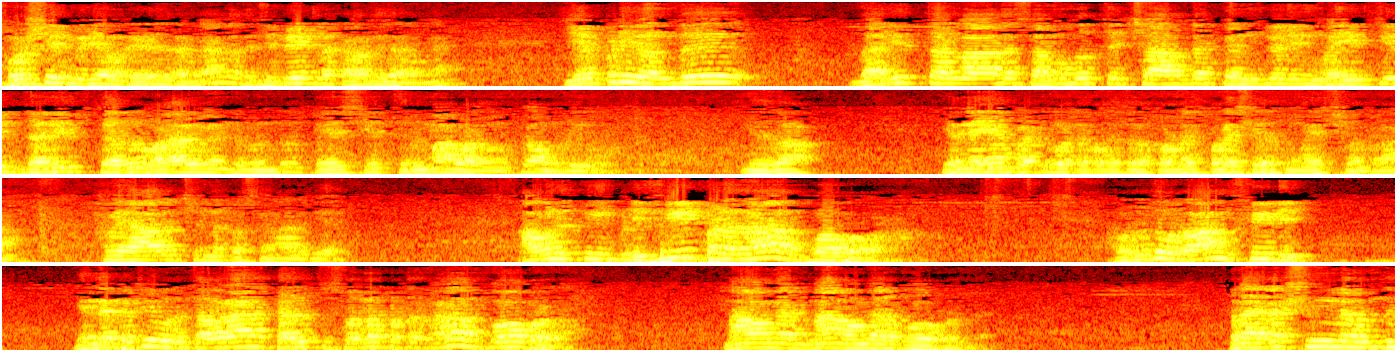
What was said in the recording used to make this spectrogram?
சோசியல் மீடியாவில் எழுதுறாங்க அந்த டிபேட்ல கலந்துக்கிறாங்க. எப்படி வந்து தலித் அல்லாத சமூகத்தை சார்ந்த பெண்களின் வயிற்றில் தலித் கரு வளர வேண்டும் என்று பேசிய திருமாவளவனுக்கு அவனுடைய ஓட்டு இதுதான். என்ன ஏன் பட்டுக்கோட்டை பக்கத்தில் கொலை கொலை செய்யறதுக்கு முயற்சி பண்றான்? அவன் யாரும் சின்ன பசங்க நாலு பேர். அவனுக்கு இப்படி ஃபீட் பண்ணதுனால அவன் கோபம் வரான் அவன் வந்து ஒரு ராங் ஃபீடிங் என்னை பற்றி ஒரு தவறான கருத்து சொல்லப்பட்டதுனால அவன் கோபப்படுறான். நான் அவங்க நான் அவங்க மேல கோபப்படல நான் எலெக்ஷன்ல வந்து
